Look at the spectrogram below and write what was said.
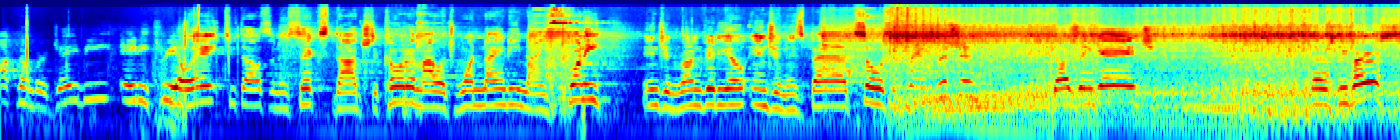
Stock number JB8308 2006 Dodge Dakota, mileage 190, 920. Engine run video, engine is bad, so is the transmission. Does engage. There's reverse.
